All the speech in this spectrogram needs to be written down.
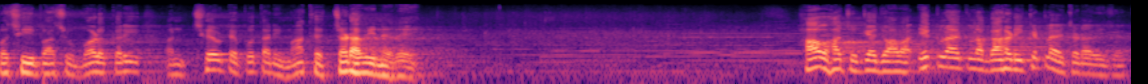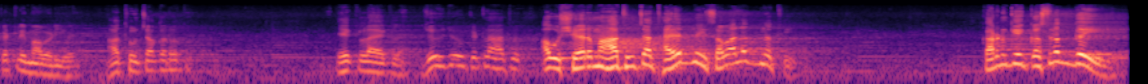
પછી પાછું બળ કરી અને છેવટે પોતાની માથે ચડાવીને રહે. હાવ હાચું કહેજો, આવા એકલા એકલા ગાહડી કેટલાય ચડાવી છે? કેટલી માવડી હોય હાથ ઊંચા કરો તો. એકલા એકલા. જોયું જોયું કેટલા હાથ આવું શહેરમાં હાથ ઊંચા થાય જ નહીં, સવાલ જ નથી. કારણ કે કસરત ગઈ.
